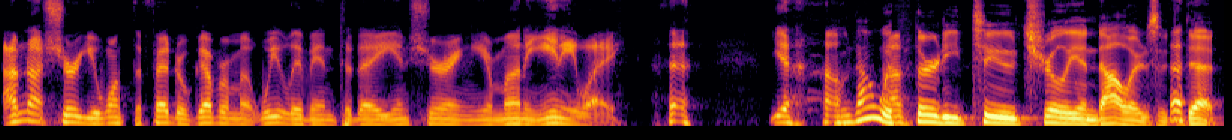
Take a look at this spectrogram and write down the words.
I'm not sure you want the federal government we live in today insuring your money anyway. you know, well, not with 32 trillion dollars of debt.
